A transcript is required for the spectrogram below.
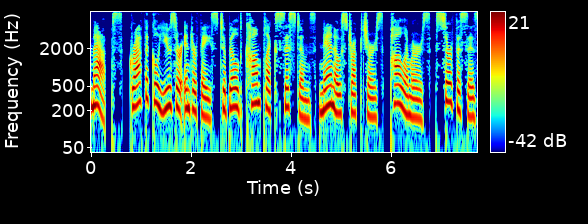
MAPS – Graphical User Interface to build complex systems nanostructures, polymers, surfaces.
